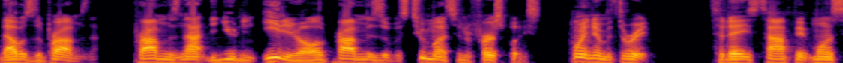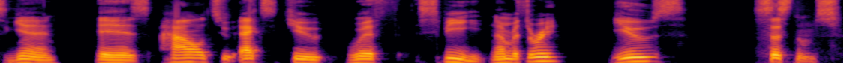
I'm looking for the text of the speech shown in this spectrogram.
That was the problem. The problem is not that you didn't eat it all. The problem is it was too much in the first place. Point number three. Today's topic, once again, is how to execute with speed. Number three, use systems.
